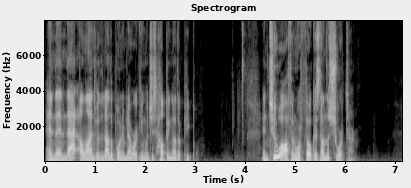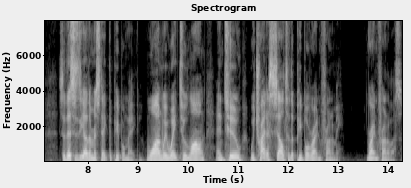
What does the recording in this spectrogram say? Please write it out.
And then that aligns with another point of networking, which is helping other people. And too often we're focused on the short term. So, this is the other mistake that people make. One, we wait too long. And two, we try to sell to the people right in front of me, right in front of us.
